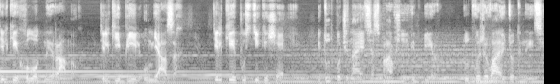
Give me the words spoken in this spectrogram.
тільки холодний ранок, тільки біль у м'язах, тільки пусті кишені. І тут починається справжній відбір. Тут виживають одиниці.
